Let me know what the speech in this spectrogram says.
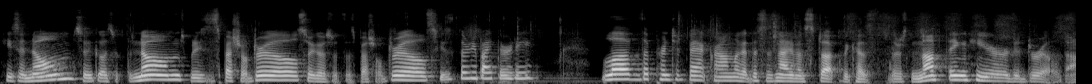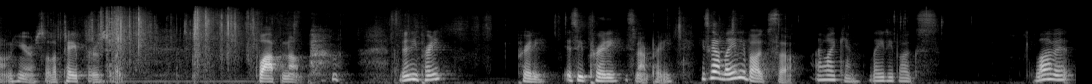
he's a gnome, so he goes with the gnomes, but he's a special drill, so he goes with the special drills. He's 30 by 30. Love the printed background. Look at this is not even stuck because there's nothing here to drill down here. So the paper is like flopping up. Isn't he pretty? Pretty. Is he pretty? He's not pretty. He's got ladybugs though. I like him. Ladybugs. Love it.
